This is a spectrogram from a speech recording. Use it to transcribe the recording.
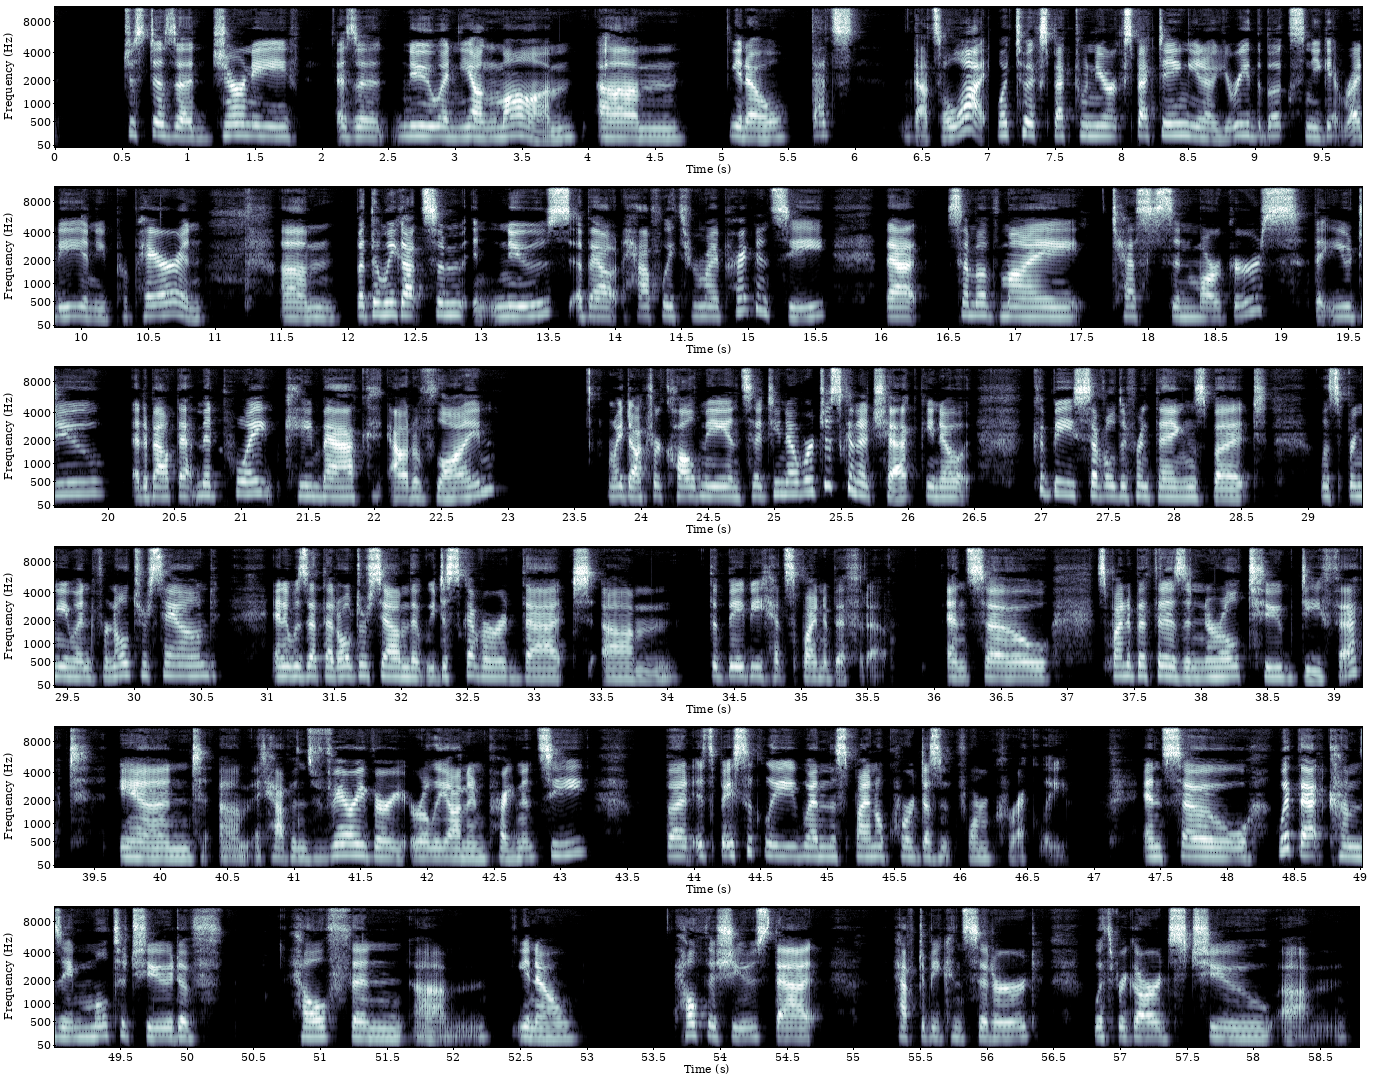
just as a journey as a new and young mom, um, you know, that's that's a lot. What to expect when you're expecting? You know, you read the books and you get ready and you prepare. And um, but then we got some news about halfway through my pregnancy that some of my tests and markers that you do at about that midpoint came back out of line. My doctor called me and said, you know, we're just going to check. You know, it could be several different things, but let's bring you in for an ultrasound. And it was at that ultrasound that we discovered that um, the baby had spina bifida. And so, spina bifida is a neural tube defect, and um, it happens very, very early on in pregnancy. But it's basically when the spinal cord doesn't form correctly. And so, with that comes a multitude of health and, um, you know, health issues that have to be considered with regards to um,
